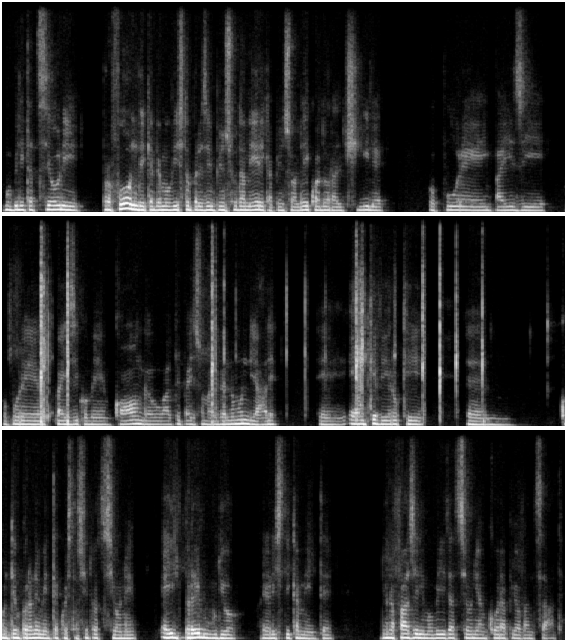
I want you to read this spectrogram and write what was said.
mobilitazioni profonde che abbiamo visto per esempio in Sud America, penso all'Ecuador, al Cile, oppure in paesi, oppure paesi come Hong Kong o altri paesi insomma, a livello mondiale, eh, è anche vero che ehm, contemporaneamente questa situazione è il preludio, realisticamente, di una fase di mobilitazioni ancora più avanzate.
